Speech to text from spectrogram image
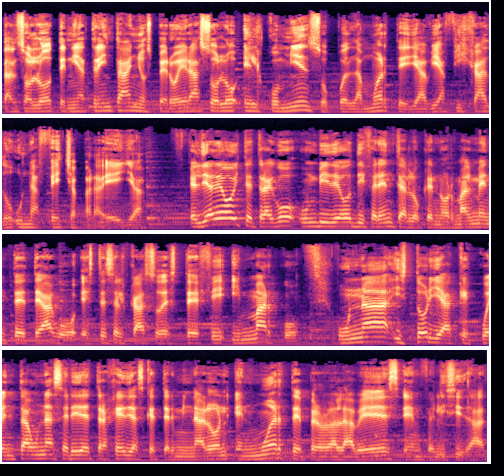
tan solo tenía 30 años, pero era solo el comienzo, pues la muerte ya había fijado una fecha para ella. El día de hoy te traigo un video diferente a lo que normalmente te hago. Este es el caso de Steffi y Marco, una historia que cuenta una serie de tragedias que terminaron en muerte, pero a la vez en felicidad.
